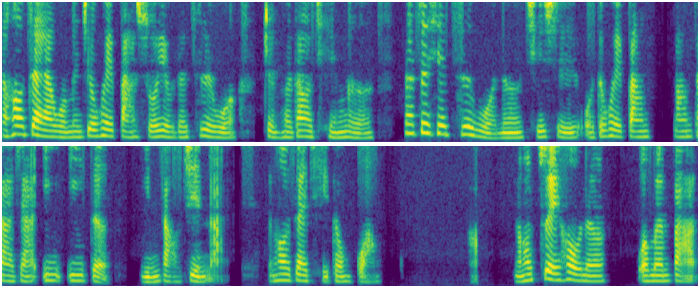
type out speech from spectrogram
然后再来，我们就会把所有的自我整合到前额。那这些自我呢，其实我都会帮帮大家一一的引导进来，然后再启动光。好，然后最后呢，我们把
